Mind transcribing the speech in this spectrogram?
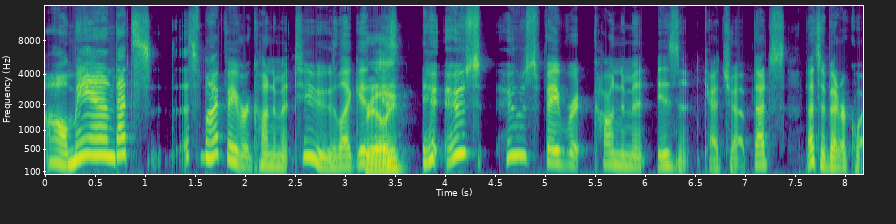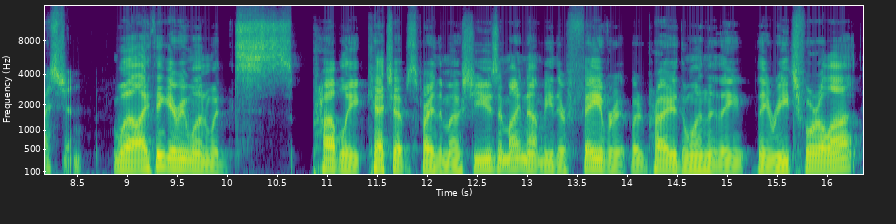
Oh man, that's that's my favorite condiment too. Like, it, Really? is- who- whose whose favorite condiment isn't ketchup? That's that's a better question. Well, I think everyone would s- probably ketchup's probably the most used. It might not be their favorite, but probably the one that they they reach for a lot.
